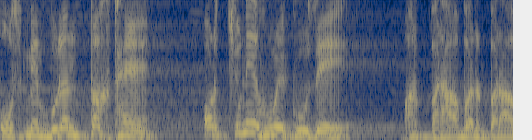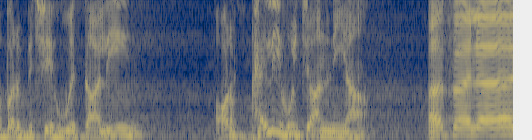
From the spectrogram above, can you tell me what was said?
اس میں بلند تخت ہیں اور چنے ہوئے کوزے اور برابر برابر بچھے ہوئے قالین اور پھیلی ہوئی چاندنیاں۔ افلا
